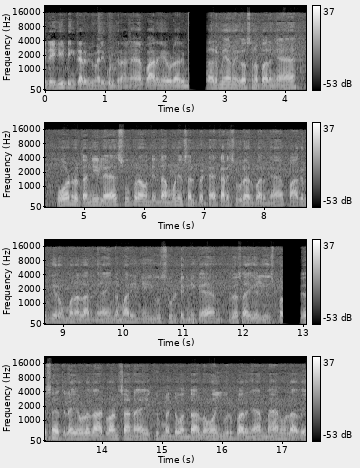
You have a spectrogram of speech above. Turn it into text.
இது ஹீட்டிங் தெரப்பி மாதிரி கொடுக்குறாங்க. பாருங்கள் எவ்வளோ அருமை அருமையான யோசனை பாருங்கள் ஓடுற தண்ணியில் சூப்பராக வந்து இந்த அமோனியம் சல்பேட்டை கரைச்சி விட்றாரு பாருங்க. பார்க்குறதுக்கே ரொம்ப நல்லா இருங்க இந்த மாதிரி இன்னும் யூஸ்ஃபுல் டெக்னிக்கை விவசாயிகள் யூஸ் பண்ண விவசாயத்தில் எவ்வளோ தான் அட்வான்ஸான எக்யூப்மெண்ட் வந்தாலும் இவர் பாருங்க மேனுவலாகவே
